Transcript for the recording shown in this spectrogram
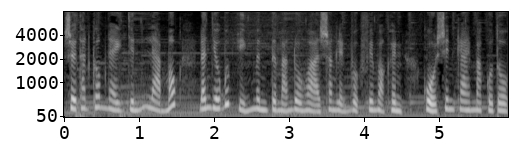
Sự thành công này chính là mốc đánh dấu bước chuyển mình từ mảng đồ họa sang lĩnh vực phim hoạt hình của Shinkai Makoto.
